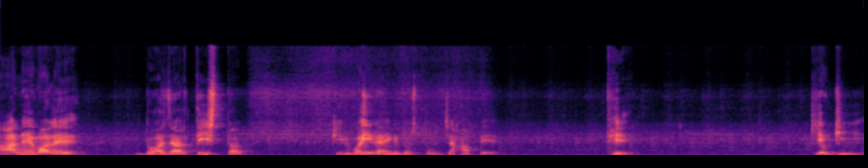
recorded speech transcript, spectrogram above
आने वाले 2030 तक फिर वही रहेंगे दोस्तों जहाँ पे थे। क्योंकि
